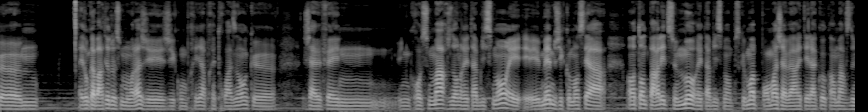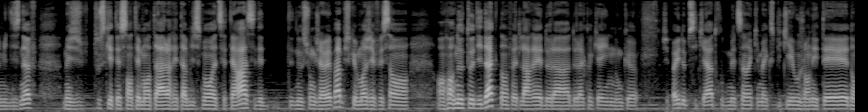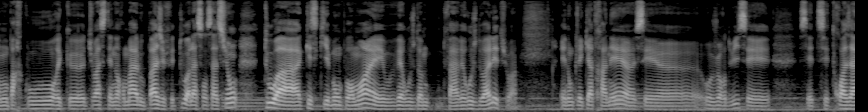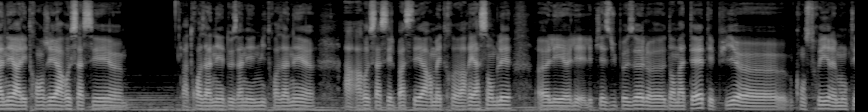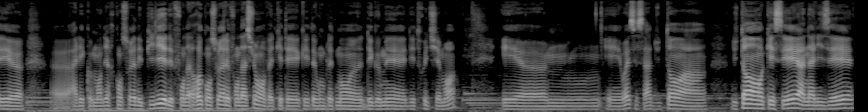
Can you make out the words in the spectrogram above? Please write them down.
et donc à partir de ce moment-là, j'ai compris après trois ans que j'avais fait une, grosse marche dans le rétablissement et, même j'ai commencé à entendre parler de ce mot rétablissement. Parce que moi, pour moi, j'avais arrêté la coque en mars 2019, mais tout ce qui était santé mentale, rétablissement, etc., c'est des, des, notions que j'avais pas, puisque moi j'ai fait ça en, en, autodidacte en fait l'arrêt de la, de la cocaïne. Donc euh, j'ai pas eu de psychiatre ou de médecin qui m'a expliqué où j'en étais dans mon parcours et que tu vois c'était normal ou pas. J'ai fait tout à la sensation, tout à qu'est-ce qui est bon pour moi et vers où je dois, vers où je dois aller, tu vois. Et donc les quatre années, euh, c'est euh, aujourd'hui c'est c'est trois années à l'étranger à ressasser, enfin trois années, deux années et demie, trois années à, ressasser le passé, à remettre, à réassembler euh, les, les, pièces du puzzle euh, dans ma tête et puis euh, construire et monter, aller comment dire, construire des piliers, des reconstruire les fondations en fait qui étaient, qui étaient complètement dégommées, détruites chez moi. Et, et ouais, c'est ça, du temps à, du temps à encaisser, à analyser,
